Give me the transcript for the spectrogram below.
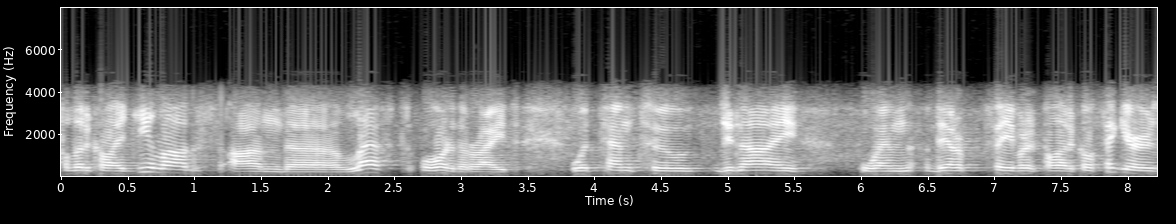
political ideologues on the left or the right would tend to deny when their favorite political figures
